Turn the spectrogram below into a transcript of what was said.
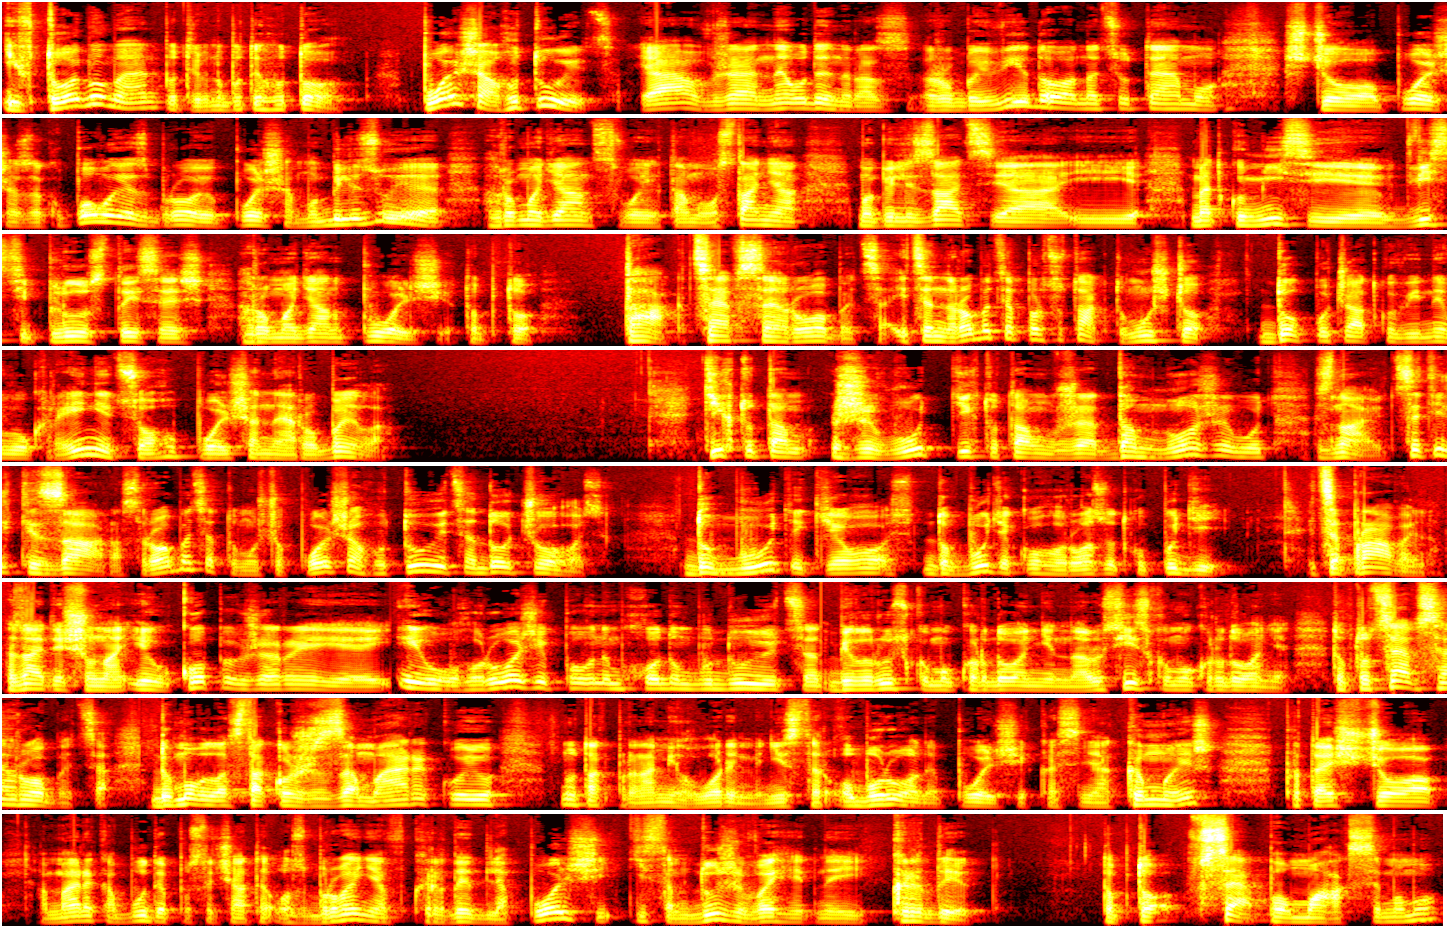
І в той момент потрібно бути готовим. Польща готується. Я вже не один раз робив відео на цю тему, що Польща закуповує зброю, Польща мобілізує громадян своїх. Там остання мобілізація і медкомісії 200 плюс тисяч громадян Польщі. Тобто, так, це все робиться. І це не робиться просто так, тому що до початку війни в Україні цього Польща не робила. Ті, хто там живуть, ті, хто там вже давно живуть, знають, це тільки зараз робиться, тому що Польща готується до чогось, до будь-якого, будь-якого розвитку подій. І це правильно. Ви знаєте, що вона і окопи вже риє, і огорожі повним ходом будуються на білоруському кордоні, на російському кордоні. Тобто це все робиться. Домовилась також з Америкою. Ну так принаймні говорить міністр оборони Польщі Касня Кимиш про те, що Америка буде постачати озброєння в кредит для Польщі, якийсь там дуже вигідний кредит. Тобто, все по максимуму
